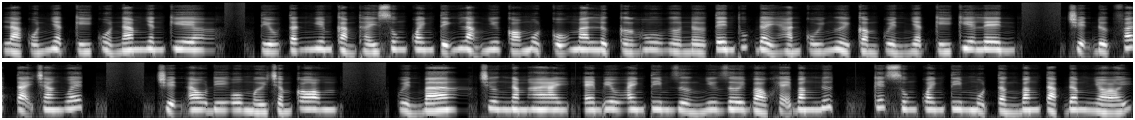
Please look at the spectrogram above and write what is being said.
là cuốn nhật ký của nam nhân kia. Tiếu Tấn Nghiêm cảm thấy xung quanh tĩnh lặng như có một cỗ ma lực cờ hô GN tên thúc đẩy hắn cúi người cầm quyển nhật ký kia lên. Chuyện được phát tại trang web Chuyện audio mới com. Quyển 3, chương 52 Em yêu anh tim dường như rơi vào khẽ băng nứt. Kết xung quanh tim một tầng băng tạp đâm nhói.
